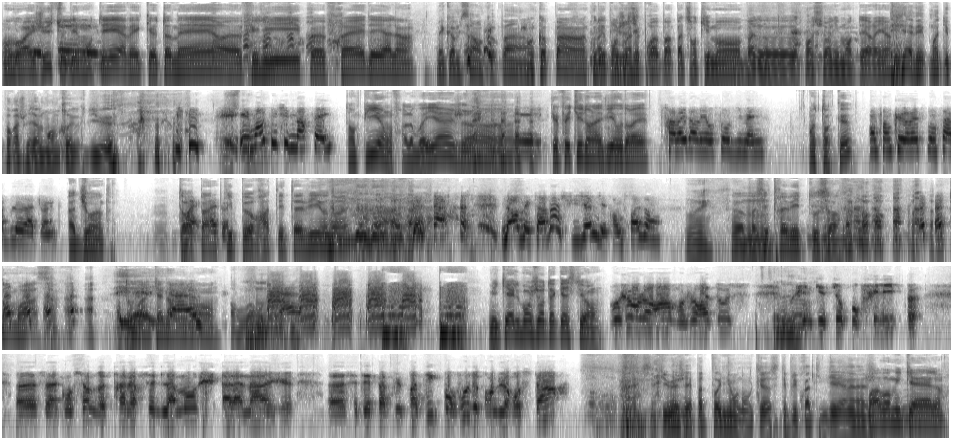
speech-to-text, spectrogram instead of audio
On voudrait juste te démonter avec euh, Tomer, euh, Philippe, euh, Fred et Alain. Mais comme ça, en copain. hein. En copain, un coup d'éponge assez propre, hein. pas de sentiments, pas de pension alimentaire, rien. Et avec moi, tu pourras choisir le membre que tu veux. Et moi aussi je suis de Marseille. Tant pis, on fera le voyage. Hein. Et que fais-tu dans la vie, Audrey je travaille dans les ressources humaines En tant que en tant que responsable adjointe. adjointe. T'aurais Ouais, pas un attends. petit peu raté ta vie, Audrey Non mais ça va, je suis jeune, j'ai 33 ans. Oui, ça va passer très vite tout ça. On t'embrasse. On t'envoie un canard vivant. Au revoir. Michael, bonjour ta question. Bonjour Laurent, bonjour à tous. J'ai une question pour Philippe. Euh, ça concerne votre traversée de la Manche à la nage. Euh, C'était pas plus pratique pour vous de prendre l'Eurostar si tu veux, j'avais pas de pognon, donc euh, c'était plus pratique d'aller à la nage. Bravo Michael.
